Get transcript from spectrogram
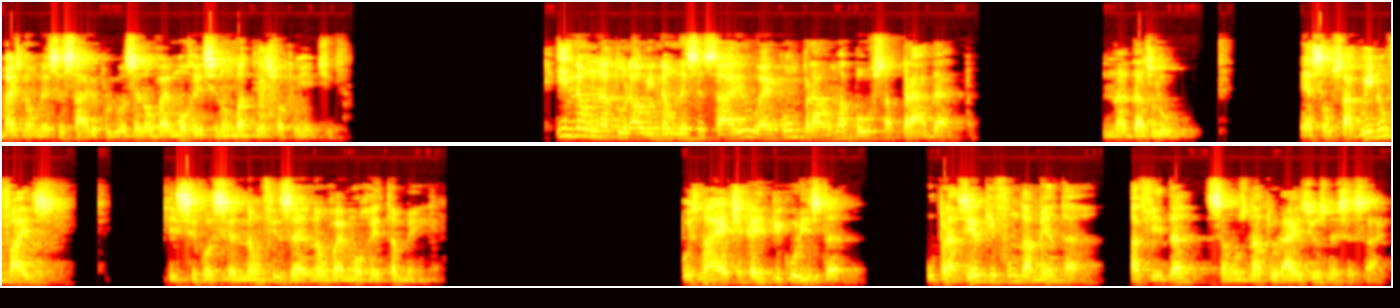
Mas não necessário, porque você não vai morrer se não bater a sua punhetinha. E não natural e não necessário é comprar uma bolsa Prada na Daslu. Essa o sagui não faz. E se você não fizer, não vai morrer também. Pois na ética epicurista, o prazer que fundamenta a vida são os naturais e os necessários.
